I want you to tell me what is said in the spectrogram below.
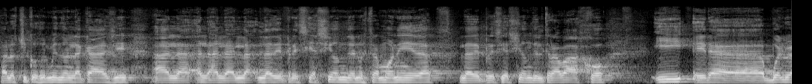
a los chicos durmiendo en la calle, a la depreciación de nuestra moneda, la depreciación del trabajo y era, vuelve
